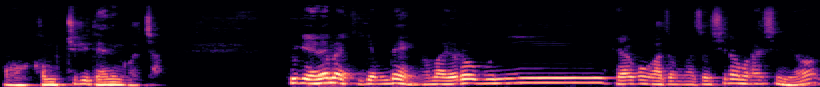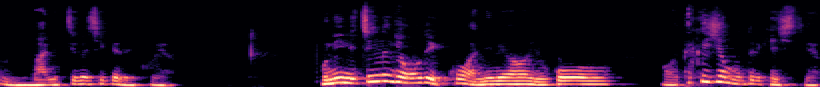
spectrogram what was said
어, 검출이 되는 거죠. 이게 NMR 기계인데 아마 여러분이 대학원 과정 가서 실험을 하시면 음, 많이 찍으시게 될 거예요. 본인이 찍는 경우도 있고 아니면 요거 어, 테크니션 분들이 계시세요.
